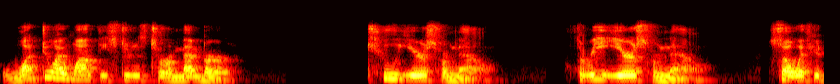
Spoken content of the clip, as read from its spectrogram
what do I want these students to remember two years from now, three years from now? So if you're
